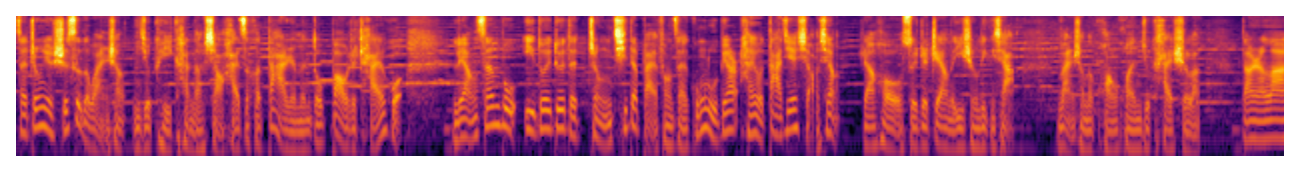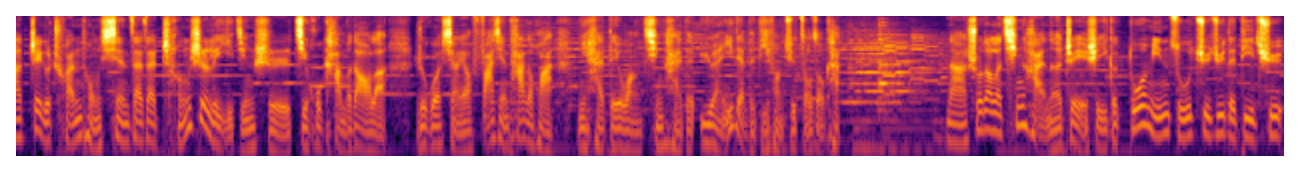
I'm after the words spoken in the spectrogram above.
在正月十四的晚上，你就可以看到小孩子和大人们都抱着柴火，两三步一堆堆的整齐的摆。放在公路边，还有大街小巷，然后随着这样的一声令下，晚上的狂欢就开始了。当然啦，这个传统现在在城市里已经是几乎看不到了。如果想要发现它的话，你还得往青海的远一点的地方去走走看。那说到了青海呢，这也是一个多民族聚居的地区，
